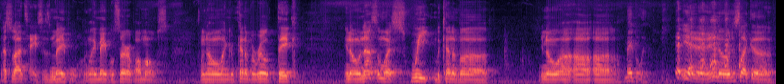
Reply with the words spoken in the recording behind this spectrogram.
That's what I taste is maple, like maple syrup almost. You know, like kind of a real thick, you know, not so much sweet, but kind of a, you know, uh, uh, uh, Maple leaf. yeah, you know, just like a.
